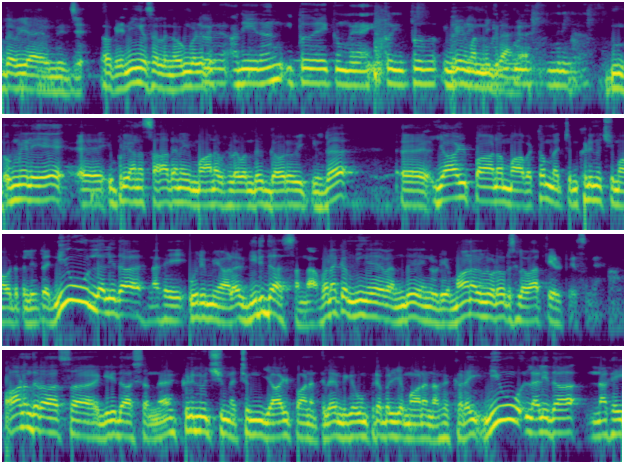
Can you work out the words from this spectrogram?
உதவியாக இருந்துச்சு. ஓகே நீங்கள் சொல்லுங்கள் உங்களுக்கு அதே தான் இப்போ வரைக்கும் இப்போ இப்போ இப்படியும் வந்து நிற்கிறாங்க உண்மையிலேயே இப்படியான சாதனை மாணவர்களை வந்து கௌரவிக்கின்ற அஹ், யாழ்ப்பாணம் மாவட்டம் மற்றும் கிளிநொச்சி மாவட்டத்தில் இருக்கிற நியூ லலிதா நகை உரிமையாளர் கிரிதாஸ் அண்ணா வணக்கம். நீங்க வந்து எங்களுடைய மாணவர்களோட ஒரு சில வார்த்தைகள் பேசுங்க. ஆனந்தராசா கிரிதாஸ் அண்ணன் கிளிநொச்சி மற்றும் யாழ்ப்பாணத்தில் மிகவும் பிரபல்யமான நகைக்கடை நியூ லலிதா நகை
